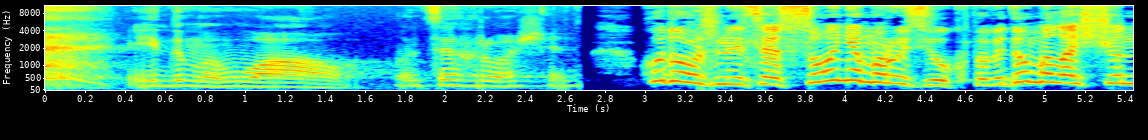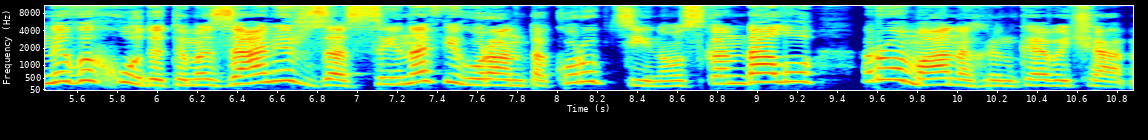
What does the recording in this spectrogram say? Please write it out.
І думаю, вау, це гроші. Художниця Соня Морозюк повідомила, що не виходитиме заміж за сина фігуранта корупційного скандалу Романа Гринкевича.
